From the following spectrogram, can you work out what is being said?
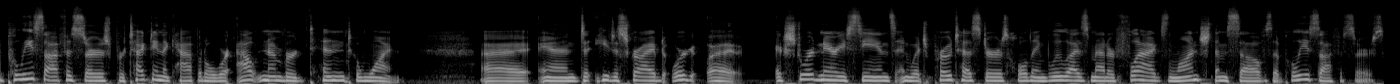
the police officers protecting the Capitol were outnumbered 10 to 1. Uh, and he described or, uh, extraordinary scenes in which protesters holding Blue Lives Matter flags launched themselves at police officers.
